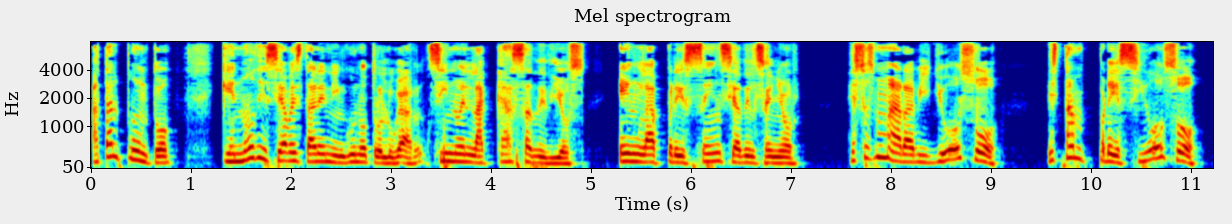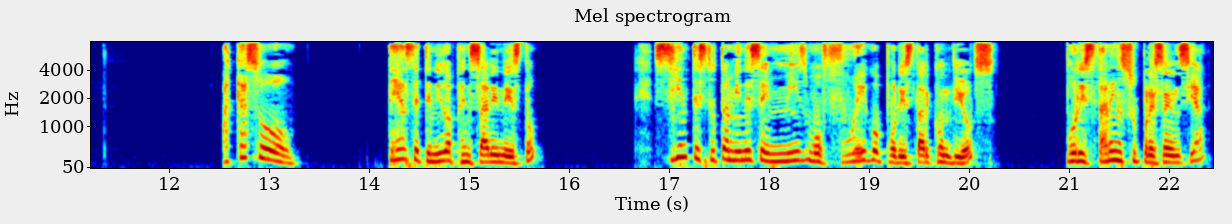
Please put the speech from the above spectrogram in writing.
a tal punto que no deseaba estar en ningún otro lugar, sino en la casa de Dios, en la presencia del Señor. Eso es maravilloso, es tan precioso. ¿Acaso ¿Te has detenido a pensar en esto? ¿Sientes tú también ese mismo fuego por estar con Dios? ¿Por estar en su presencia?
